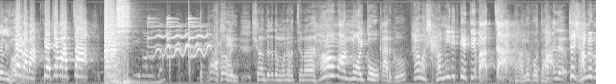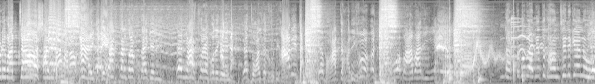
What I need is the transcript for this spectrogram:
ডেলি হয় তের বাবা পেটে বাচ্চা। ওই, দেখে তো মনে হচ্ছে না। আমার নয় তো। কার্গো আমার স্বামীর পেটে বাচ্চা। ভালো কথা। ভালো। সেই স্বামী পড়ে বাচ্চা। স্বামী আমার ডাক্তার তোরা কোথায় গেলি? এ নাচ তোরা কোথায় গেলি? এ জল দে ঘটি আরে এ ভাত হাঁড়ি। ও বাবা রে ডাক্তার বাবু আপনি তো ঘামছেন কেন? এ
